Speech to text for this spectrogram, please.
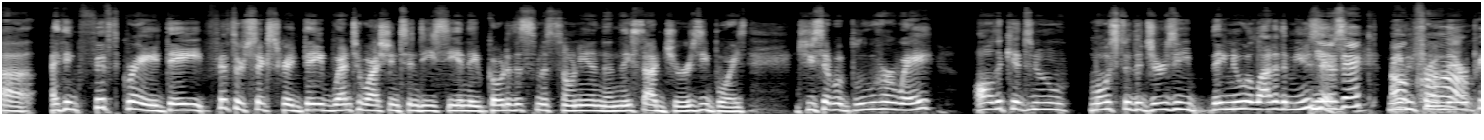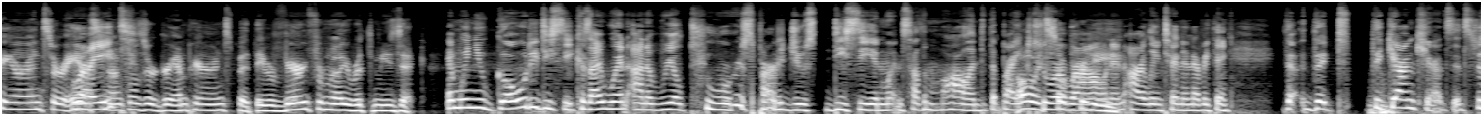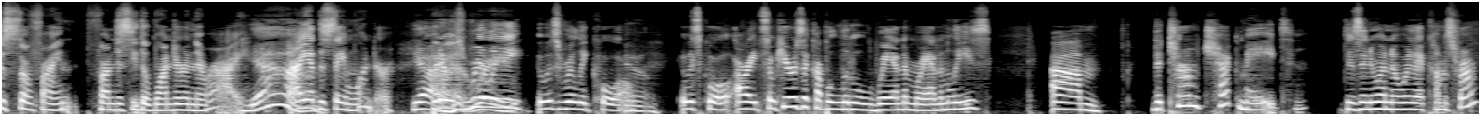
uh, I think fifth grade, they fifth or sixth grade, they went to Washington D.C. and they go to the Smithsonian, and then they saw Jersey Boys. And she said what blew her away, all the kids knew most of the Jersey. They knew a lot of the music, Music? maybe Oh, from their parents or aunts Right. and uncles or grandparents, but they were very familiar with the music. And when you go to DC, because I went on a real tour as part of Juice DC and went and saw the mall and did the bike Oh, tour so around pretty. in Arlington and everything. The the the young kids, it's just so fun fun to see the wonder in their eye. Yeah. I had the same wonder. Yeah, but it was really right. it was really cool. Yeah. It was cool. All right, so here's a couple little random randomlies. Um, the term checkmate. Does anyone know where that comes from?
